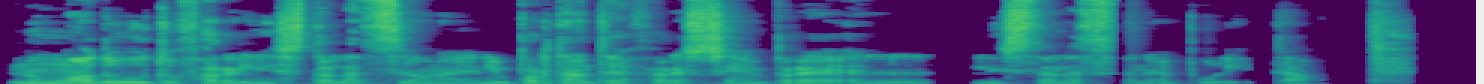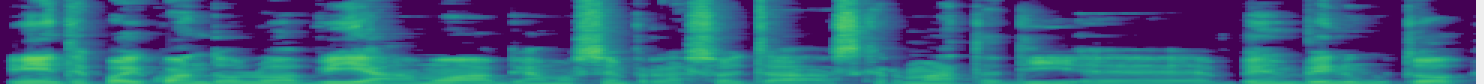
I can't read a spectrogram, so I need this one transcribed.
non ho dovuto fare l'installazione, l'importante è fare sempre l'installazione pulita. E niente, poi quando lo avviamo abbiamo sempre la solita schermata di eh, benvenuto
